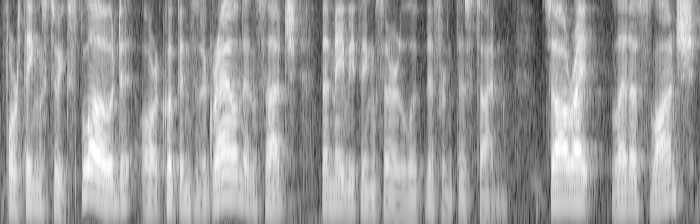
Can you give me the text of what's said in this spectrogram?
for things to explode or clip into the ground and such, but maybe things are a little different this time. So alright, let us launch.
